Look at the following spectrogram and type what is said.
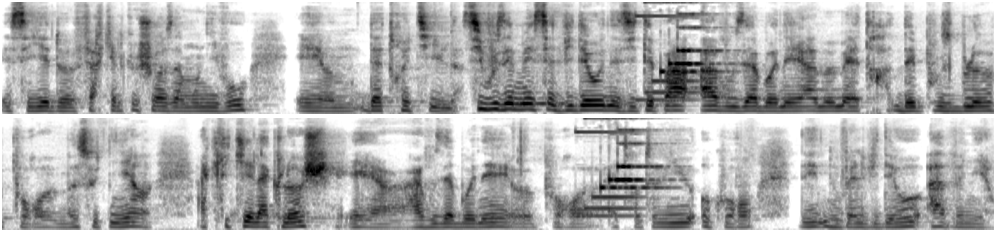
essayer de faire quelque chose à mon niveau et d'être utile. Si vous aimez cette vidéo, n'hésitez pas à vous abonner, à me mettre des pouces bleus pour me soutenir, à cliquer la cloche et à vous abonner pour être tenu au courant des nouvelles vidéos à venir.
